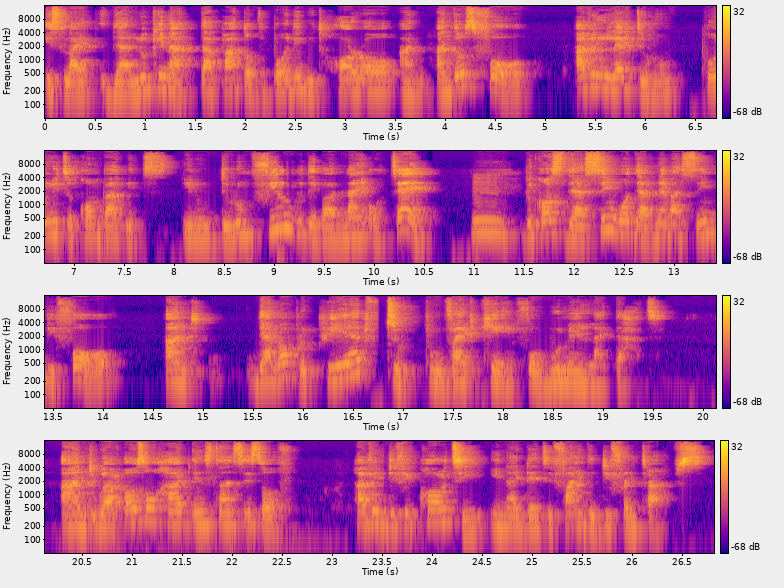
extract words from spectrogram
it's like they are looking at that part of the body with horror and, and those four having left the room only to come back with, you know, the room filled with about nine or 10 mm. because they are seeing what they have never seen before and they are not prepared to provide care for women like that. And we have also had instances of having difficulty in identifying the different types,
